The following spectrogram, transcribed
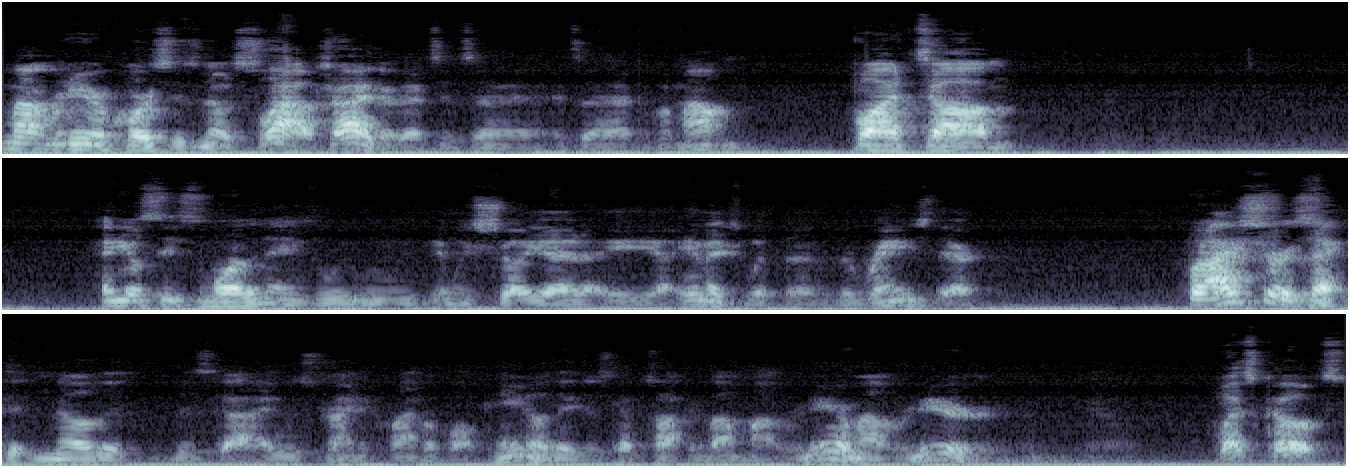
Mount Rainier, of course, is no slouch either. That's it's a it's a heck of a mountain. But um, and you'll see some more of the names when we, when we show you a, a, image with the, the range there. But I sure as heck didn't know that this guy was trying to climb a volcano. They just kept talking about Mount Rainier, Mount Rainier, West Coast,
